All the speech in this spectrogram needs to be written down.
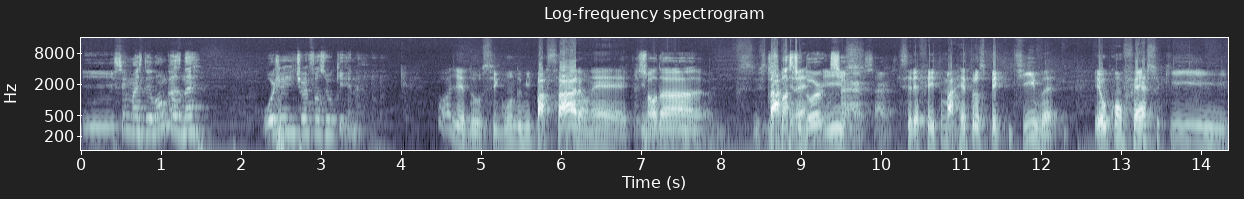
E sem mais delongas, né? Hoje a gente vai fazer o que, Renan? Olha, Edu, segundo me passaram, né? Pessoal da o staff, bastidor, né? Isso, certo, certo. Que seria feita uma retrospectiva. Eu confesso que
